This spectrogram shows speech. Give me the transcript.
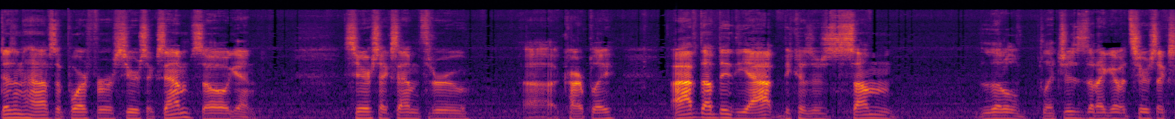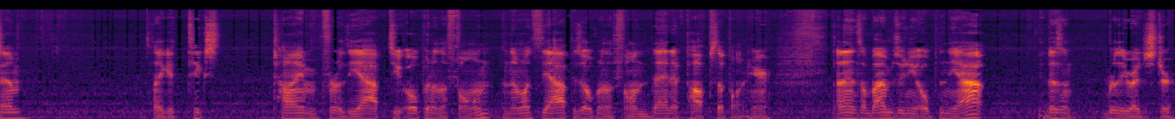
doesn't have support for Sirius XM so again Sirius XM through uh, CarPlay I have to update the app because there's some little glitches that I get with SiriusXM. Like it takes time for the app to open on the phone, and then once the app is open on the phone, then it pops up on here. And then sometimes when you open the app, it doesn't really register.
